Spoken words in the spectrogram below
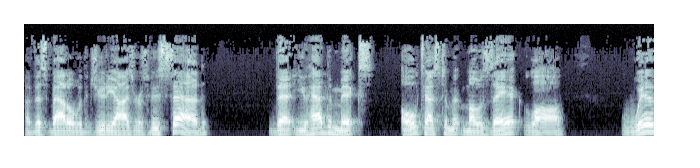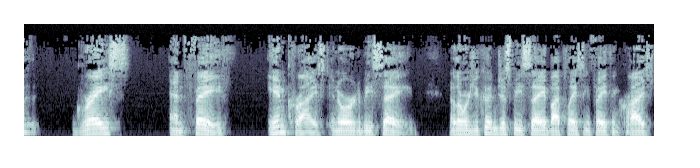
of this battle with the Judaizers who said that you had to mix Old Testament Mosaic law with grace and faith in Christ in order to be saved. In other words, you couldn't just be saved by placing faith in Christ.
